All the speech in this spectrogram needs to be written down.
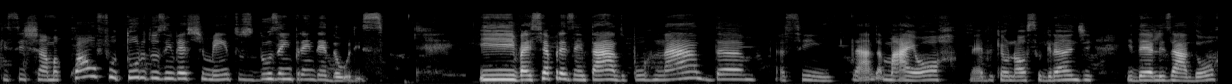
que se chama Qual o futuro dos investimentos dos empreendedores? E vai ser apresentado por nada assim nada maior né, do que o nosso grande idealizador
